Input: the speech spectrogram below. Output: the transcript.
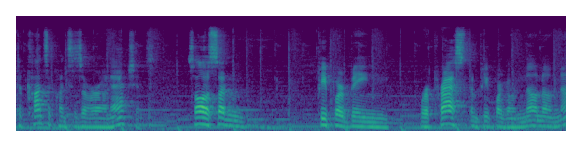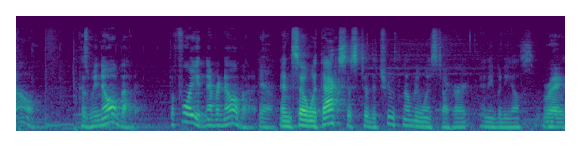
the consequences of our own actions. So all of a sudden, people are being repressed, and people are going, no, no, no, because we know about it. Before you'd never know about it. Yeah. And so with access to the truth, nobody wants to hurt anybody else. Right. really.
